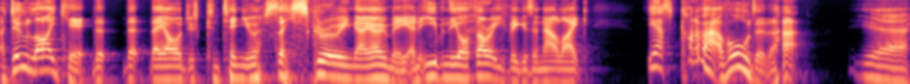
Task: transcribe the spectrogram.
I do like it that that they are just continuously screwing Naomi, and even the authority figures are now like, yeah, it's kind of out of order. That Yeah.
